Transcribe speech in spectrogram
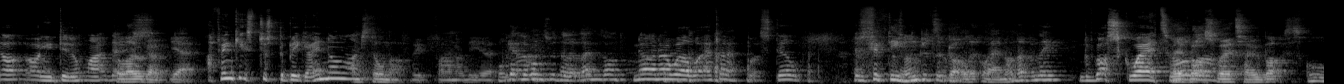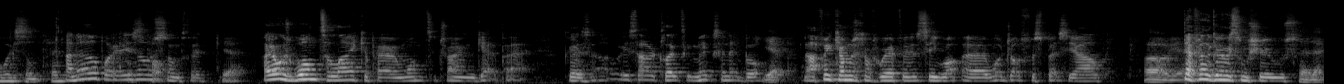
or you didn't like this. The logo, yeah. I think it's just the big end on I'm still not a big fan of the. Uh, we'll get the ones with the little ends on. No, no, well, whatever. but still, The 1500s have got a little N on, haven't they? they've got a square toe. They've got a square toe box. It's always something. I know, but it is always top. something. Yeah. I always want to like a pair and want to try and get a pair because it's that eclectic mix in it. But Yep. I think I'm just going to wait for to see what uh, what drops for Special. Oh yeah. Definitely going to be some shoes. And I,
